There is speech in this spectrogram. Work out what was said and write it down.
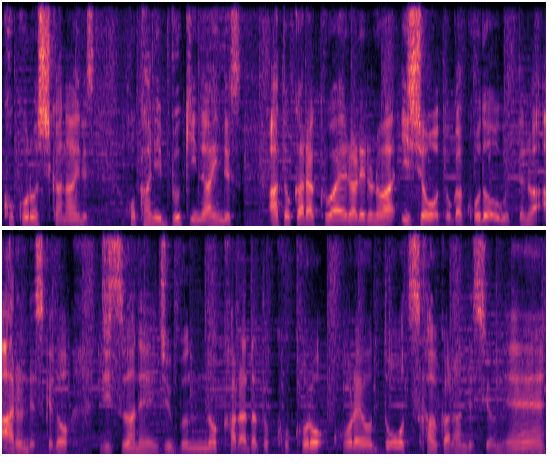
心しかないんです。他に武器ないんです。後から加えられるのは衣装とか小道具っていうのはあるんですけど実はね自分の体と心これをどう使うかなんですよね。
